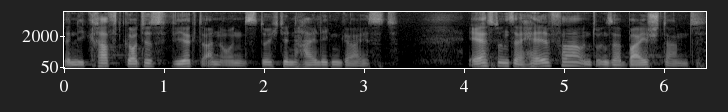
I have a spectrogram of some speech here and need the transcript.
Denn die Kraft Gottes wirkt an uns durch den Heiligen Geist. Er ist unser Helfer und unser Beistand.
